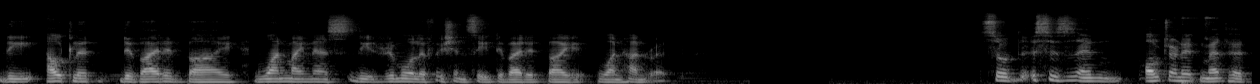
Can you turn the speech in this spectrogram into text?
the outlet divided by 1 minus the removal efficiency divided by 100. So this is an alternate method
